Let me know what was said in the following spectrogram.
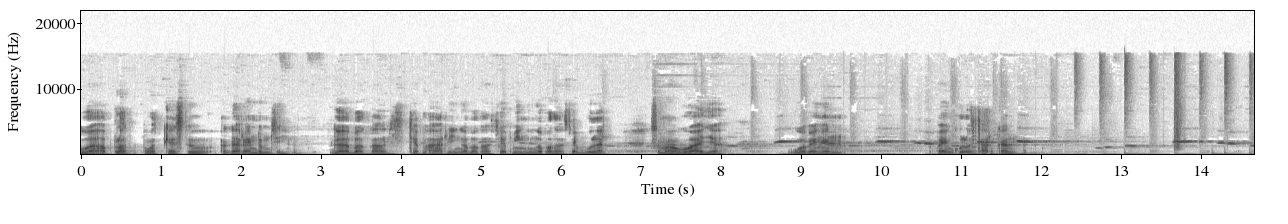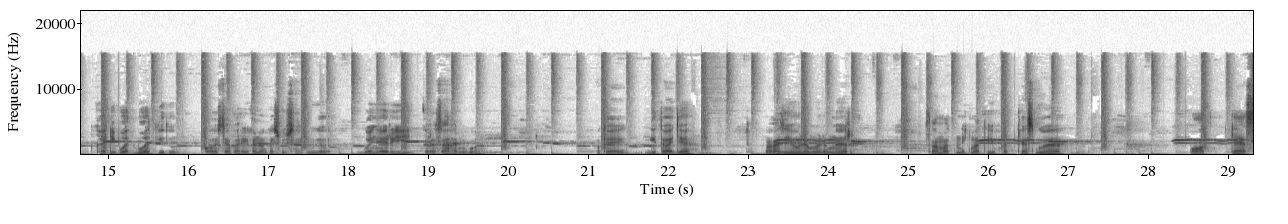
gua upload podcast tuh agak random sih. Gak bakal setiap hari gak bakal setiap minggu gak bakal setiap bulan. Semau gua aja. Gua pengen apa yang ku lontarkan gak dibuat-buat gitu. Kalau setiap hari kan agak susah juga gue nyari keresahan gue oke gitu aja. Makasih yang udah mau denger. Selamat menikmati podcast gue podcast podcast.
